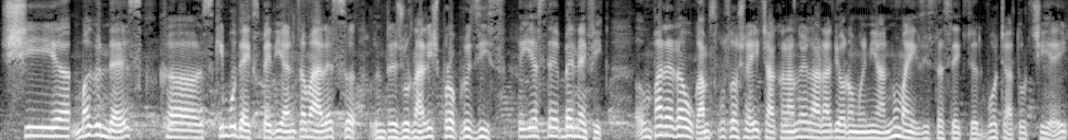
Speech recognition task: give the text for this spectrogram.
și uh, mă gândesc că schimbul de experiență, mai ales uh, între jurnaliști propriu-zis, este benefic. Îmi pare rău că am spus-o și aici că la noi la Radio România nu mai există secție Vocea Turciei,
